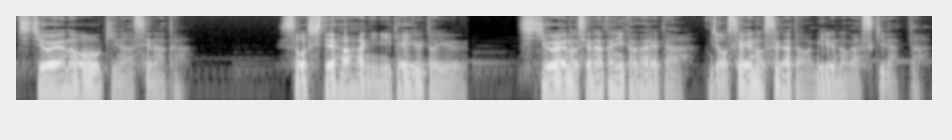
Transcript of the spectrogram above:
父親の大きな背中、そして母に似ているという父親の背中に書かれた女性の姿を見るのが好きだった。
